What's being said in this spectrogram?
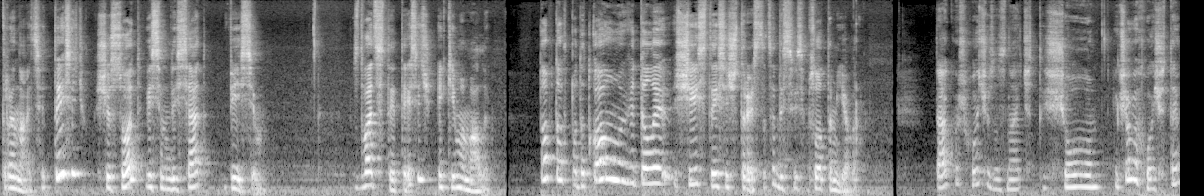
13 тисяч 688 з 20 тисяч, які ми мали. Тобто в податковому віддали 6300, це десь 800 там євро. Також хочу зазначити, що якщо ви хочете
